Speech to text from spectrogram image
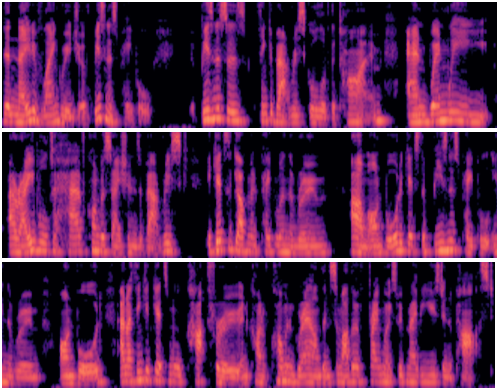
the native language of business people. businesses think about risk all of the time. And when we are able to have conversations about risk, it gets the government people in the room um, on board. It gets the business people in the room on board. And I think it gets more cut through and kind of common ground than some other frameworks we've maybe used in the past.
